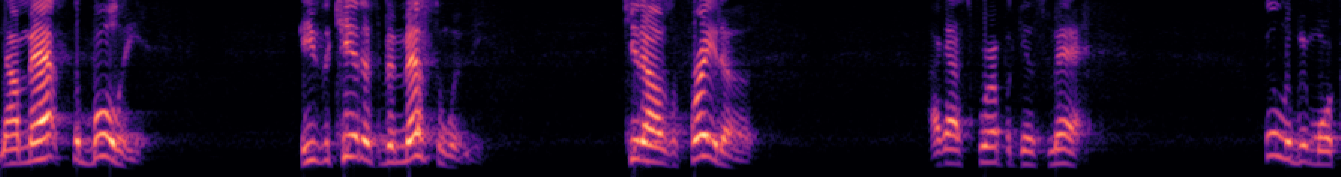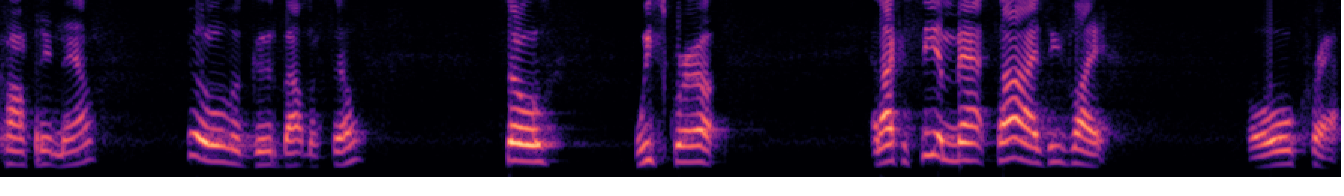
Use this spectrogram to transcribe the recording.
Now, Matt's the bully. He's the kid that's been messing with me. Kid I was afraid of. I got square up against Matt. Feel a little bit more confident now. Feel a little good about myself. So we square up. And I can see in Matt's eyes, he's like, oh crap.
